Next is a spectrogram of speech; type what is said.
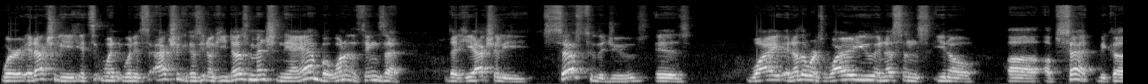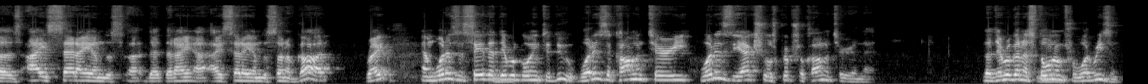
where it actually it's when when it's actually because you know he does mention the I am, but one of the things that that he actually says to the Jews is why, in other words, why are you in essence, you know, uh, upset because I said I am the uh, that, that I I said I am the son of God, right? And what does it say that they were going to do? What is the commentary? What is the actual scriptural commentary on that? That they were going to stone mm-hmm. him for what reason?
